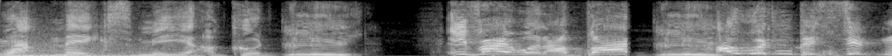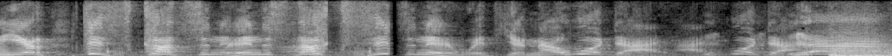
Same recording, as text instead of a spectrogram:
What makes me a good glue? If I were a bad glue, I wouldn't be sitting here discussing it and sitting here with you now, would I? Would I? Yeah!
